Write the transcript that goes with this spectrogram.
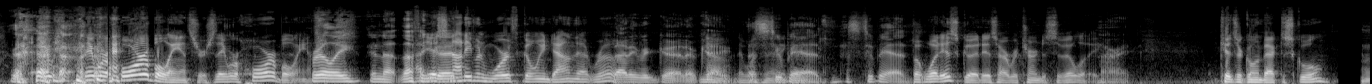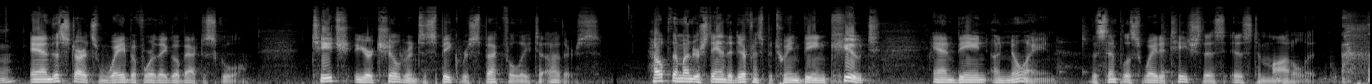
They were horrible answers. They were horrible answers. really? They're not nothing It's good. not even worth going down that road. Not even good. Okay, No, it that's wasn't too any good. bad. That's too bad. But what is good is our return to civility. all right. Kids are going back to school, Hmm? and this starts way before they go back to school. Teach your children to speak respectfully to others. Help them understand the difference between being cute and being annoying. The simplest way to teach this is to model it.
